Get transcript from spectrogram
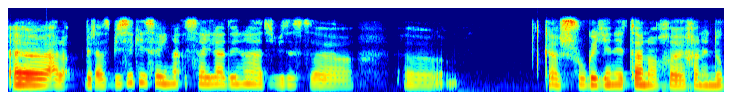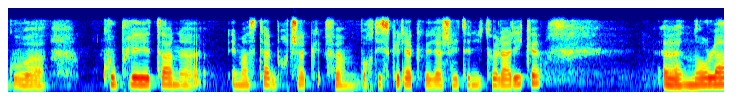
Uh, ala, beraz, biziki zaila dena adibidez uh, uh, kasu gehienetan hor janen dugu uh, kupleetan uh, emazteak bortxak, bortizkeriak jasaiten dituelarik. Uh, nola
